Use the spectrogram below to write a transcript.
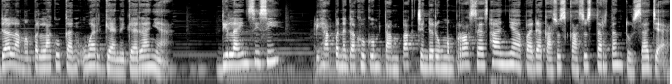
dalam memperlakukan warga negaranya. Di lain sisi, pihak penegak hukum tampak cenderung memproses hanya pada kasus-kasus tertentu saja.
